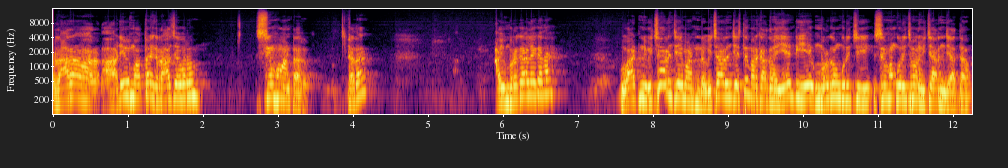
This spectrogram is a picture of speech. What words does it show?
రారా అడవి మొత్తానికి రాజు ఎవరు? సింహం అంటారు. కదా? అవి మృగాలే కదా? వాటిని విచారం చేయమంటున్నాడు విచారం చేస్తే మనకు అర్థం ఏంటి? ఏ మృగం గురించి సింహం గురించి మనం విచారం చేద్దాం.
